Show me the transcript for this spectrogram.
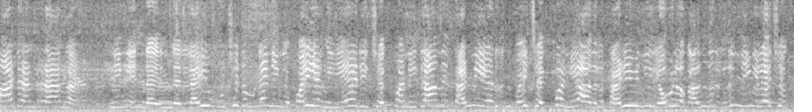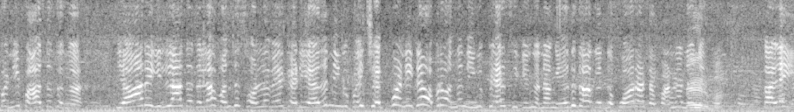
மாட்டேன்றாங்க நீங்க இந்த இந்த லைவ் முடிச்சிட்டோம்னா நீங்க போய் எங்க ஏரி செக் பண்ணிட்டு அந்த தண்ணி எடுத்துட்டு போய் செக் பண்ணி அதுல கழிவு நீர் எவ்வளவு கலந்துருக்குது நீங்களே செக் பண்ணி பாத்துக்கோங்க யாரும் இல்லாததெல்லாம் வந்து சொல்லவே கிடையாது. நீங்க போய் செக் பண்ணிட்டு அப்புறம் வந்து நீங்க பேசிக்கோங்க. நாங்க எதுக்காக இந்த போராட்டம் பண்ணணும்? கலை.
